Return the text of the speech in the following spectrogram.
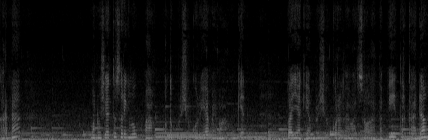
Karena manusia itu sering lupa untuk bersyukur. Ya memang mungkin banyak yang bersyukur lewat sholat tapi terkadang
